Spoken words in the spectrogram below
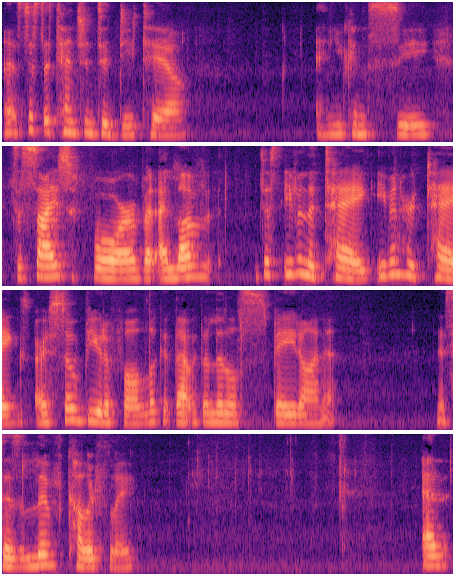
And it's just attention to detail. And you can see it's a size 4, but I love just even the tag. Even her tags are so beautiful. Look at that with a little spade on it. And it says, live colorfully. And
